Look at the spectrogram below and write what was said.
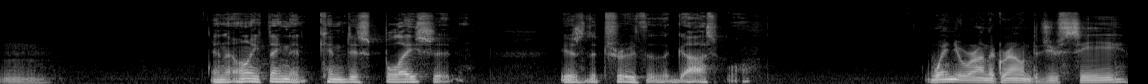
Hmm. And the only thing that can displace it is the truth of the gospel. When you were on the ground, did you see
